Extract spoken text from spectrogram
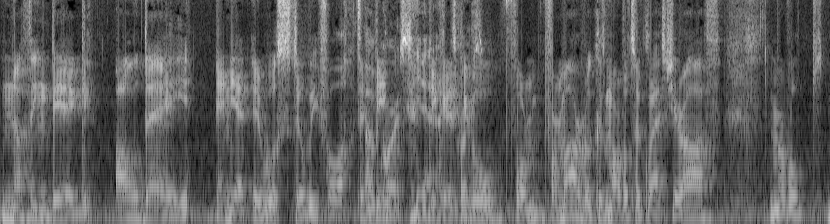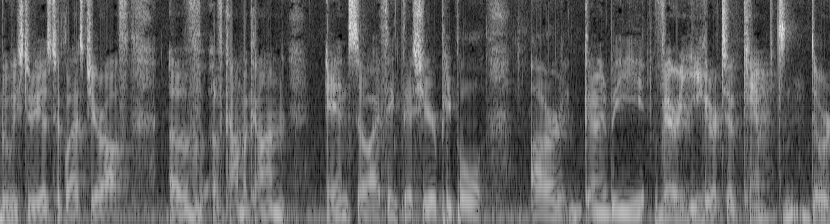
nothing big all day, and yet it will still be full. all day. Of course, yeah, because course. people for for Marvel because Marvel took last year off. Marvel movie studios took last year off of of Comic Con, and so I think this year people are going to be very eager to camp or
